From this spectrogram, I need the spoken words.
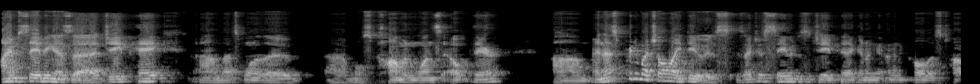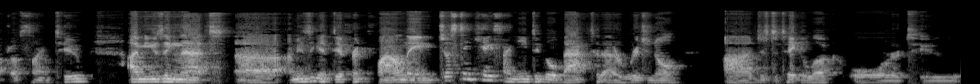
I'm saving as a JPEG. Um, that's one of the uh, most common ones out there. Um, and that's pretty much all I do is, is I just save it as a JPEG, and I'm, I'm going to call this TopDraw Sign 2. I'm using that. Uh, I'm using a different file name just in case I need to go back to that original, uh, just to take a look or to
